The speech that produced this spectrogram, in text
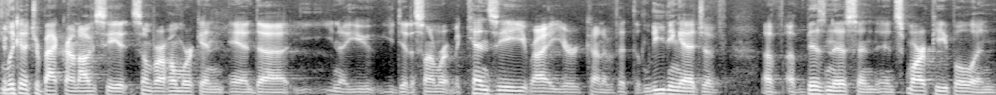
looking at your background, obviously, some of our homework, and and uh, you know, you you did a summer at McKinsey, right? You're kind of at the leading edge of of, of business and, and smart people, and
